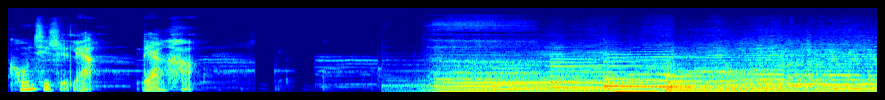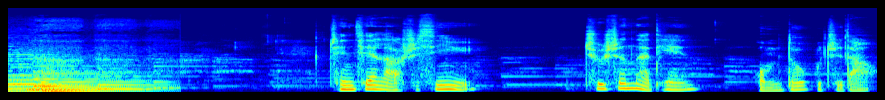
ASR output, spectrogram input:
空气质量良好。陈谦老师心语：出生那天，我们都不知道，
